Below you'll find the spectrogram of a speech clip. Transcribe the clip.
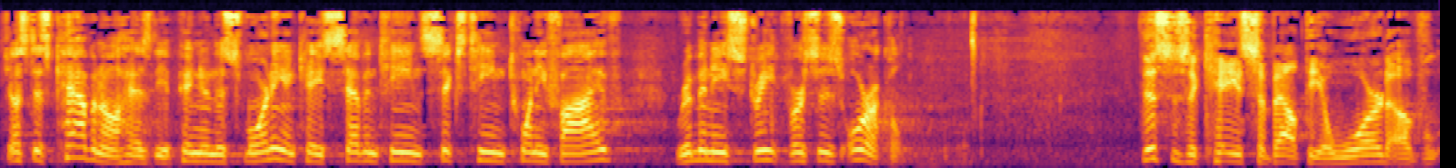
Justice Kavanaugh has the opinion this morning in case 171625, Rimini Street versus Oracle. This is a case about the award of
